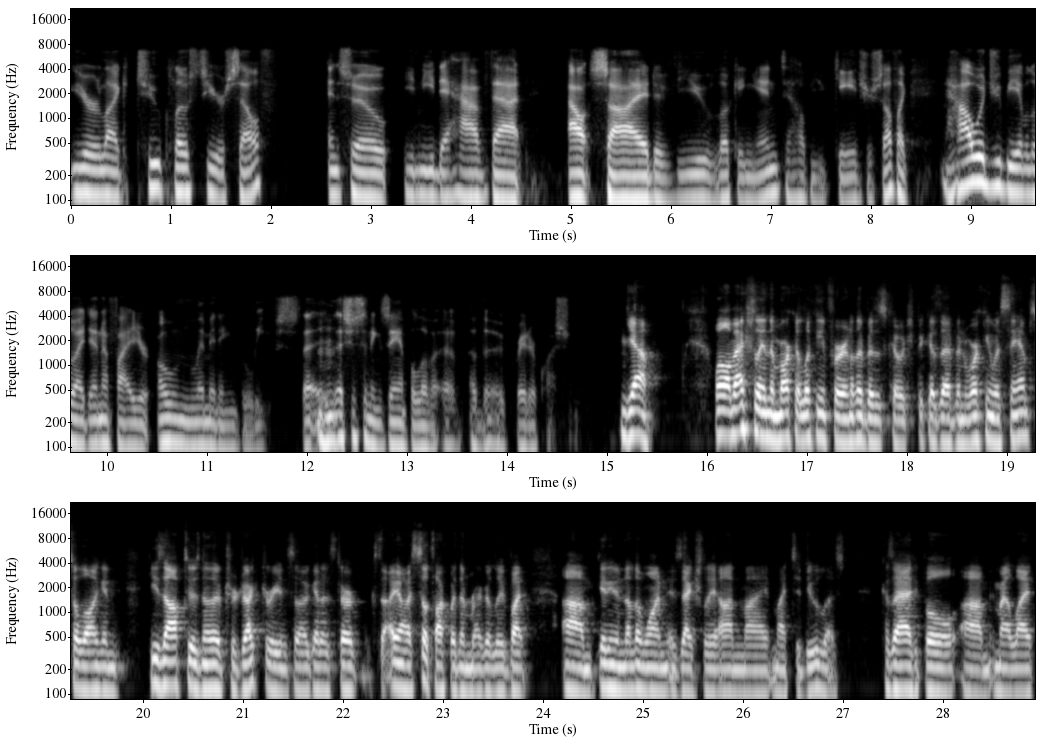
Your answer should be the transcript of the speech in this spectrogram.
you're like too close to yourself and so you need to have that outside of you looking in to help you gauge yourself like how would you be able to identify your own limiting beliefs that, Mhm. that's just an example of, of, of the greater question Yeah. Well, I'm actually in the market looking for another business coach because I've been working with Sam so long and he's off to another trajectory. And so I got to start, I, you know, I still talk with him regularly, but um, getting another one is actually on my, my to-do list because I have people um, in my life,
